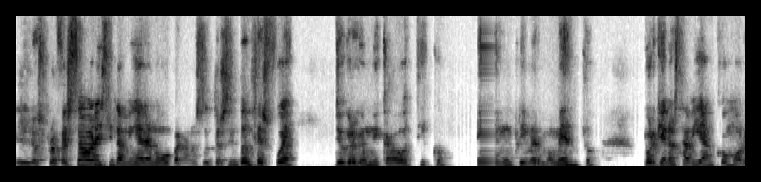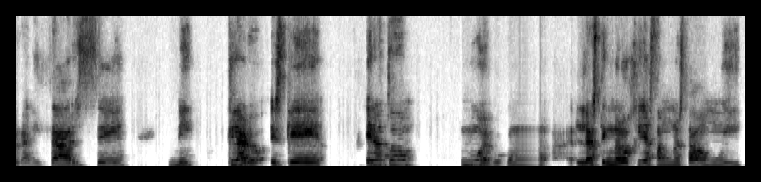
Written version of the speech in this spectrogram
los profesores y también era nuevo para nosotros. Entonces fue, yo creo que muy caótico en un primer momento, porque no sabían cómo organizarse, ni, claro, es que era todo nuevo, como las tecnologías aún no estaban muy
